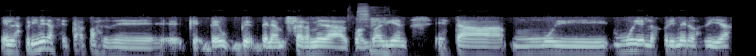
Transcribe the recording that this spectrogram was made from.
en las primeras etapas de, de, la enfermedad, cuando alguien está muy, muy en los primeros días,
